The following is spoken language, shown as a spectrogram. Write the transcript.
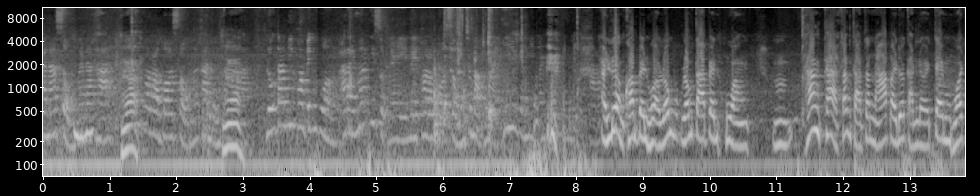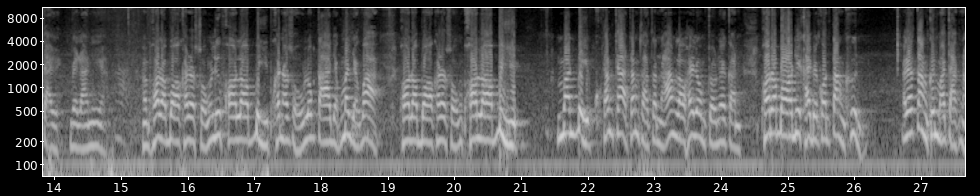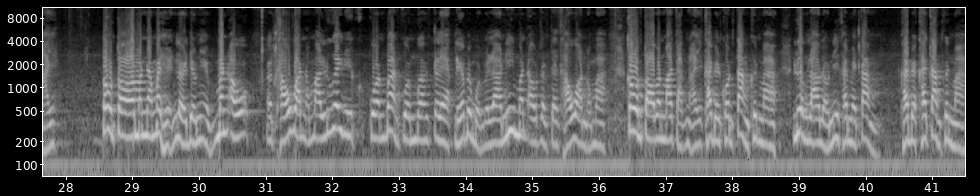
คณะสงฆ์นะคะฮะพรบสงฆ์นะคะหลวงฮะตาหลวงตามีความเป็นห่วงอะไรมากที่สุดในในพรบสงฆ์ฉบับใหม่ที่ยังมีปัญหากันอยู่คะไอ้เรื่องความเป็นห่วงหลวงหลวงตาเป็นห่วงอืมทั้งชาติทั้งศาสนาไปด้วยกันเลย เต็มหัวใจเวลานี้อะค่ะพรบคณะสงฆ์หรือพรบีบคณะสงฆ์หลวงตาอยากไม่อยากว่าพรบคณะสงฆ์พรบีบ มันบีบทั้งชาติทั้งศาสนาของเราให้ร่มจมด้วยกันพรบนี่ใครเป็นคนตั้งขึ้น แล้วตั้งขึ้นมาจากไหน ต้นตอมันยังไม่เห็นเลยเดี๋ยวนี้ มันเอาเถาวันออกมาเลื้อยนี่กวนบ้านกวนเมืองแหลกเหลวไปหมดเวลานี้มันเอาตั้งแต่เถาวันออกมาต้นตอมันมาจากไหนใครเป็นคนตั้งขึ้นมา เรื่องราวเหล่านี้ใครไม่ตั้งใครเป็นใครตั้งขึ้นมา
